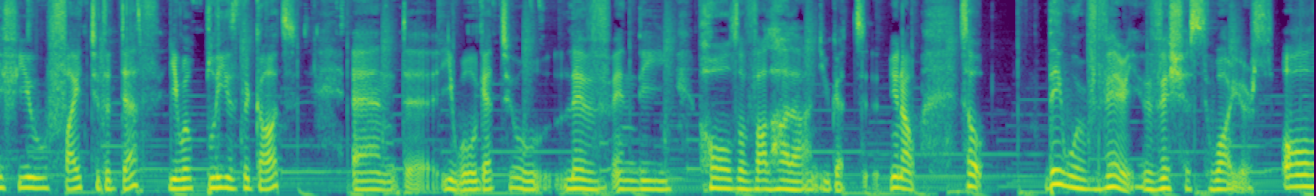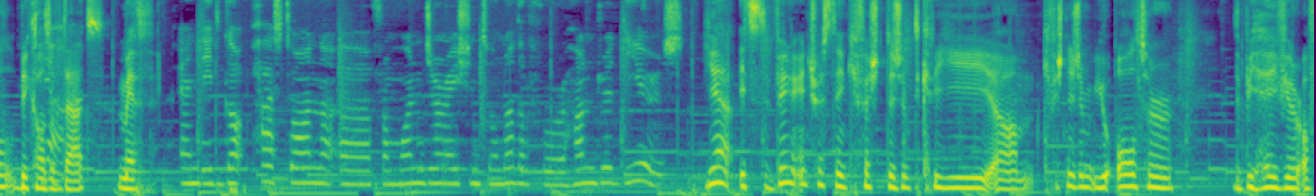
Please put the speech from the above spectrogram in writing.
if you fight to the death you will please the gods and uh, you will get to live in the halls of Valhalla and you get you know so they were very vicious warriors all because of Yeah. that myth And it got passed on uh, from one generation to another for a hundred years. Yeah, it's very interesting كيفاش تنجم تكري um, كيفاش نجم you alter the behavior of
